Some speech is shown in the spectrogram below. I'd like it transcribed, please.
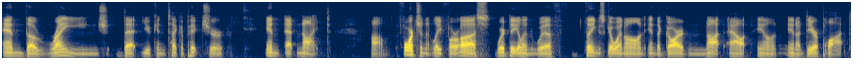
and the range that you can take a picture in at night. Um, fortunately for us, we're dealing with things going on in the garden, not out in in a deer plot.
